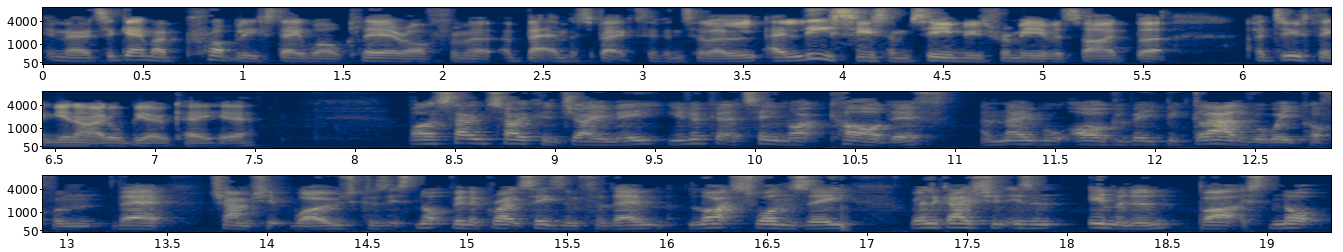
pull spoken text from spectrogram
you know, it's a game I'd probably stay well clear of from a, a betting perspective until I at least see some team news from either side. But I do think United will be okay here. By the same token, Jamie, you look at a team like Cardiff, and they will arguably be glad of a week off from their championship woes because it's not been a great season for them. Like Swansea, relegation isn't imminent, but it's not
